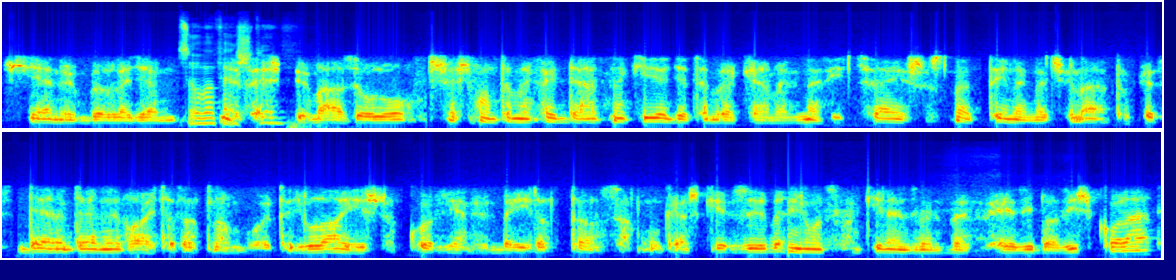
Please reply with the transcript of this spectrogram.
és ilyenőkből legyen szóval festőmázoló. És, és mondtam neki, hogy de hát neki egyetemre kell menni, ne vicce, és azt ne, tényleg ne csináltok ezt. De, de hajtatatlan volt egy olaj, és akkor Jenőt beíratta a szakmunkás képzőbe. 89-ben befejezi be az iskolát,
